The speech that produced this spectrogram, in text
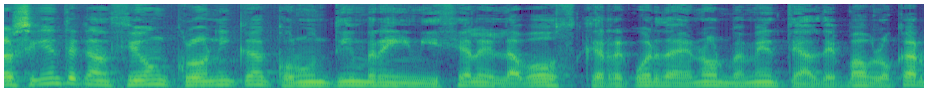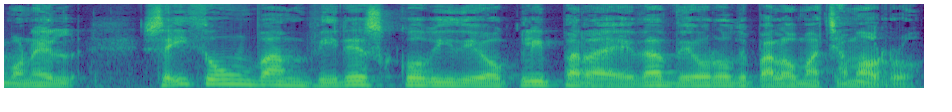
La siguiente canción, clónica, con un timbre inicial en la voz que recuerda enormemente al de Pablo Carbonell, se hizo un vampiresco videoclip para Edad de Oro de Paloma Chamorro.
